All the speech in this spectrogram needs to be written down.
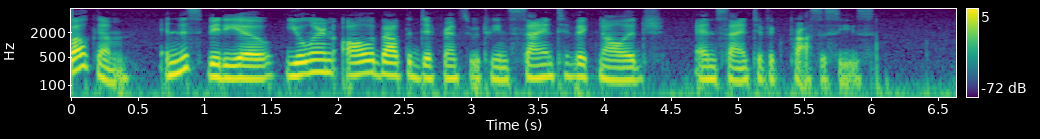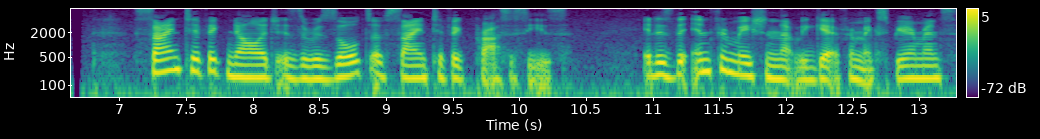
Welcome! In this video, you'll learn all about the difference between scientific knowledge and scientific processes. Scientific knowledge is the result of scientific processes. It is the information that we get from experiments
